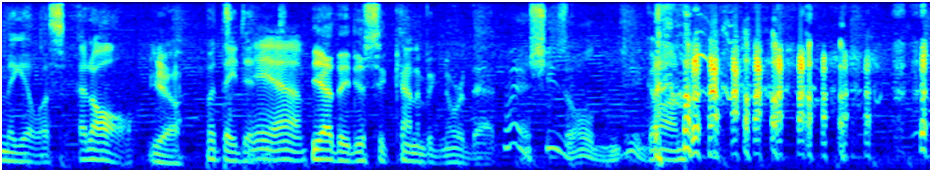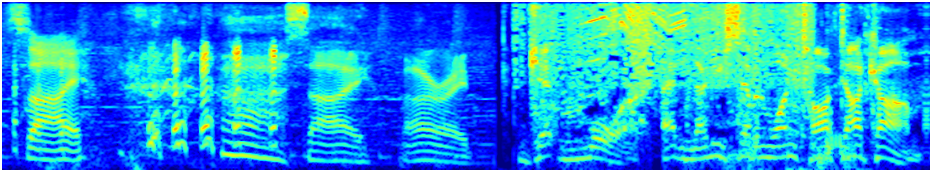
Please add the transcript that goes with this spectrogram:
McGillis at all, Yeah. but they didn't. Yeah. yeah, they just kind of ignored that. Well, she's old and she's gone. Sigh. ah, Sigh. All right. Get more at 971talk.com.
